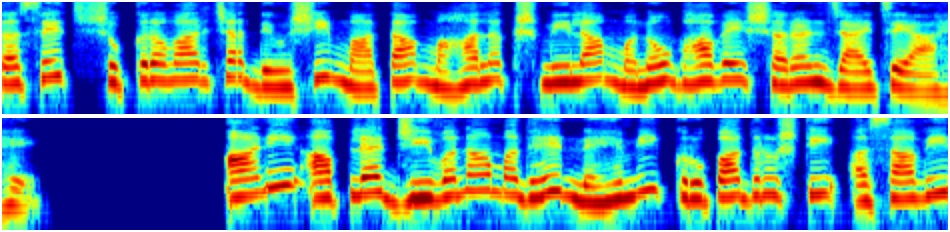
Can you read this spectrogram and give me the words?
तसेच शुक्रवारच्या दिवशी माता महालक्ष्मीला मनोभावे शरण जायचे आहे. आणि आपल्या जीवनामध्ये नेहमी कृपादृष्टी असावी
